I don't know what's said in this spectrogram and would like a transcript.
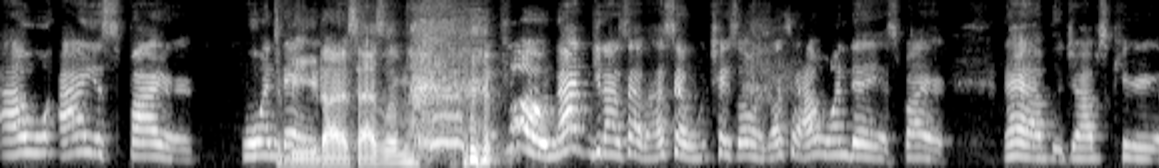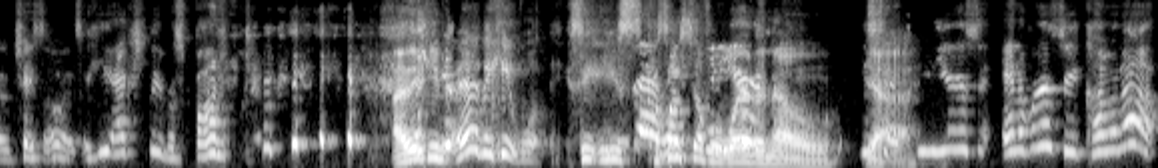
"I I aspire one to day. be Udonis Haslem? no, not Udonis Haslem. I said Chase Owens. I said I one day aspire to have the job security of Chase Owens. And he actually responded to me. I think he. I think he. Well, see, he's because he's self aware to know. He yeah. Said, years anniversary coming up.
